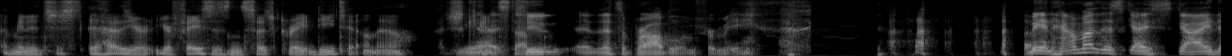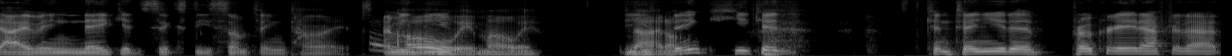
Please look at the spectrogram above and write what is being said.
I mean it's just it has your your faces in such great detail now. I just yeah, can't stop. Too, that's a problem for me. Man, how about this guy skydiving naked 60 something times? I mean, holy you, moly. Do no, you I don't think he could continue to procreate after that?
